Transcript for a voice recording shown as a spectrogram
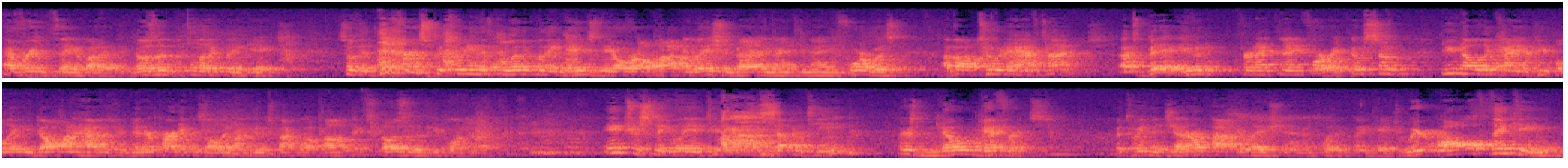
everything about everything. Those are the politically engaged. So the difference between the politically engaged and the overall population back in 1994 was about two and a half times. That's big, even for 1994, right? There was some, you know, the kind of people that you don't want to have at your dinner party because all they want to do is talk about politics. Those are the people on the left. Interestingly, in 2017, there's no difference between the general population and the politically engaged. We're all thinking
